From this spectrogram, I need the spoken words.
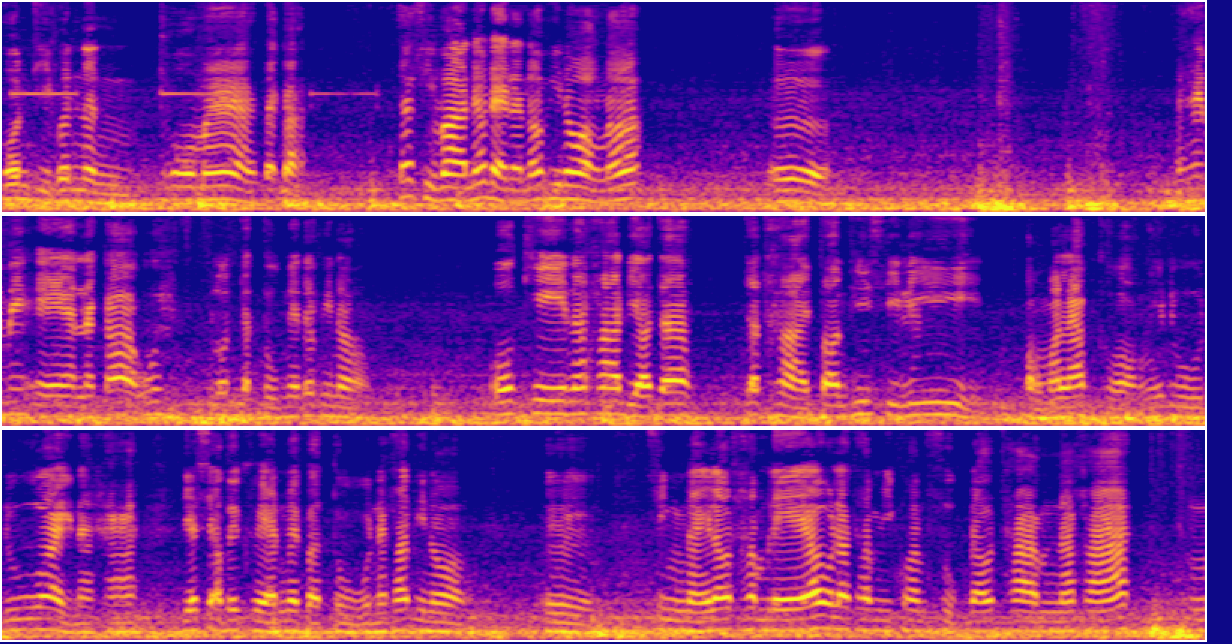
คนที่เพิ่นนั่นโทรมาแต่ก็จักสิว่าแนวใดล่ะเนาะพี่น้องเนาะเออไปให้แม่แอนแล้วก็อุ้ยรถกระตุกเนี่ยด้วยพี่น้องโอเคนะคะ เดี๋ยวจะจะถ่ายตอนพี่ซีรีส์ออกมารับของให้ดูด้วยนะคะ เดี๋ยวจะเอาไปแขวนไว้ประตูนะคะ พี่น้องเออ สิ่งไหนเราทำแล้วเราทำมีความสุขเราทำนะคะ อื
